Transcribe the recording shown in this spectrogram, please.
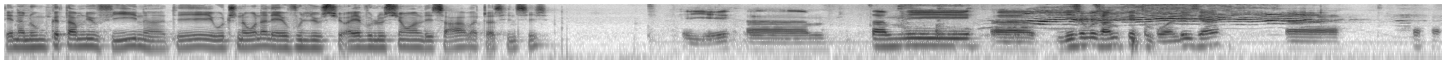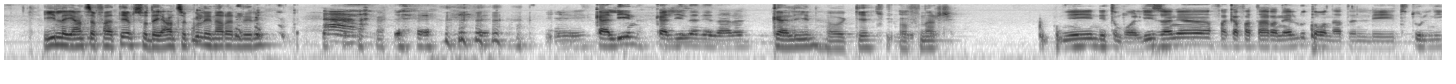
dia nanomboka tamin'ny oviana dia ohatry ny ahoana ilay evolution, evolution an'ilay zavatra sy ny sisa. Ie, tamin'ny ilay izy moa izany ny fetim-boan'ilay izy an. Iny ilay antsa fahatelo, sao dia antsa koa ilay anarany lery. Ah. Kalina, Kalina ny anarany. Kalina, ok, mafinaritra. Ny ny tomboan'ly zany a, fankafantaranay aloha tao anatin'le tontolon'ny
